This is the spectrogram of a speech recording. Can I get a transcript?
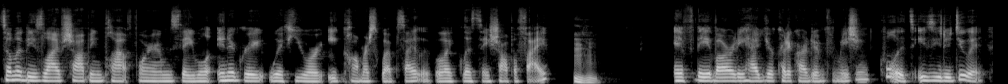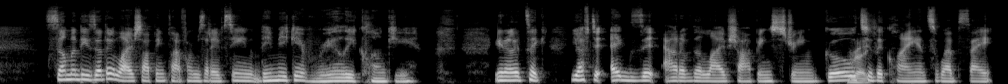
some of these live shopping platforms, they will integrate with your e-commerce website, like, like let's say Shopify. Mm-hmm. If they've already had your credit card information, cool, it's easy to do it some of these other live shopping platforms that I've seen, they make it really clunky. You know, it's like you have to exit out of the live shopping stream, go right. to the client's website,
